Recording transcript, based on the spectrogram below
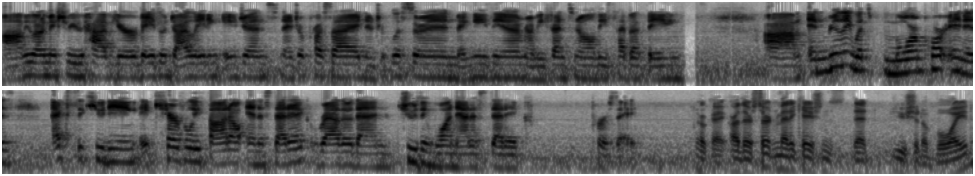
Um, you want to make sure you have your vasodilating agents, nitroprusside, nitroglycerin, magnesium, remifentanil, these type of things. Um, and really, what's more important is executing a carefully thought out anesthetic rather than choosing one anesthetic per se. Okay. Are there certain medications that you should avoid?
